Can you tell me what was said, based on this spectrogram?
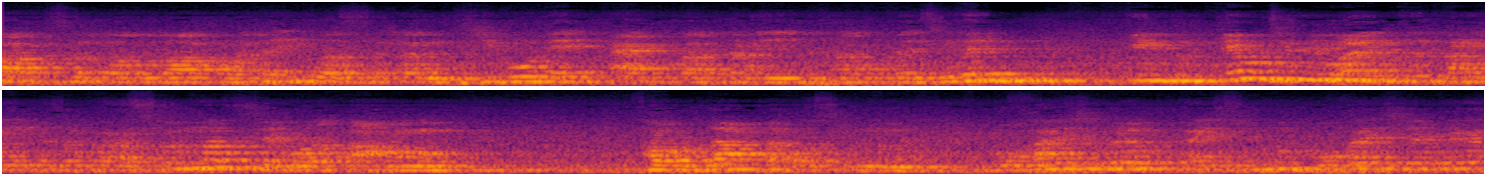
পাক সাল্লাল্লাহু আলাইহি ওয়াসাল্লাম জীবনে একবার দাঁড়িয়ে পেশাব করেছিলেন। কিন্তু কেউ যদি বলেন দাঁড়িয়ে পেশাব করা সুন্নাত, সে বড় আহমক খবরদার তা পছন্দ নয়। বোখারি শরীফ শুধু বোখারি শরীফকে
